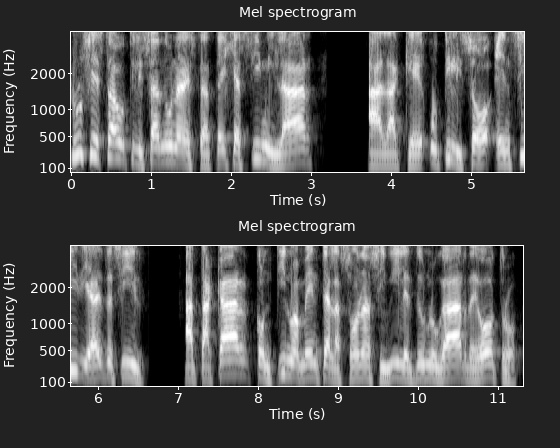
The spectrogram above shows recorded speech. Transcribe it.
Rusia está utilizando una estrategia similar a la que utilizó en Siria, es decir, atacar continuamente a las zonas civiles de un lugar, de otro,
